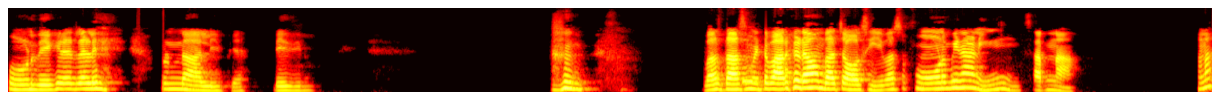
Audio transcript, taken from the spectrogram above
ਫੋਨ ਦੇਖ ਰਿਹਾ ਨਾਲੇ ਹੁਣ ਨਾਲ ਹੀ ਪਿਆ ਡੇਜ਼ੀ ਨੂੰ। ਬਸ 10 ਮਿੰਟ ਬਾਹਰ ਖੜਾ ਹੁੰਦਾ ਚੌ ਸੀ ਬਸ ਫੋਨ ਵੀ ਨਾ ਨਹੀਂ ਸਰਨਾ ਹਨਾ?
